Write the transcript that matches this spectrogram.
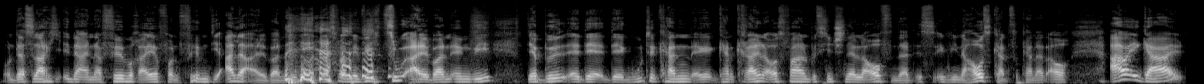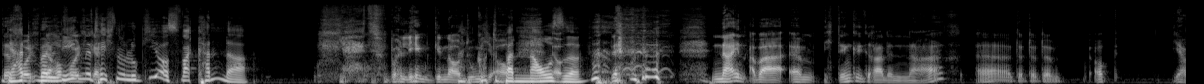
Und das sage ich in einer Filmreihe von Filmen, die alle albern sind. Das war mir wirklich zu albern irgendwie. Der, Bö äh, der, der Gute kann, äh, kann Krallen ausfahren, ein bisschen schnell laufen. Das ist irgendwie eine Hauskatze, kann das auch. Aber egal. Das der hat überlegene Technologie aus Wakanda. Ja, überlegen, genau, du mich Gute auch. Banause. Nein, aber ähm, ich denke gerade nach, äh, ob. Ja,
